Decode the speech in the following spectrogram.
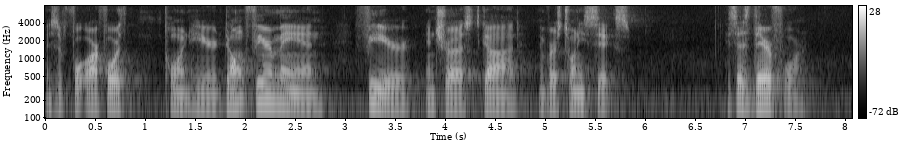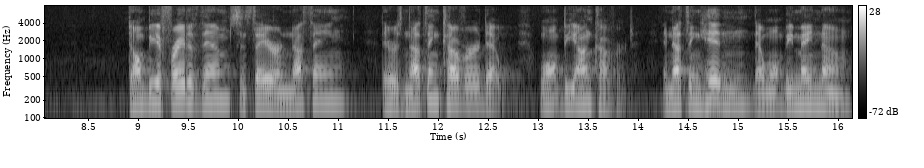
Is our fourth point here. Don't fear man, fear and trust God. In verse 26, he says, Therefore, don't be afraid of them, since they are nothing, there is nothing covered that won't be uncovered, and nothing hidden that won't be made known.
